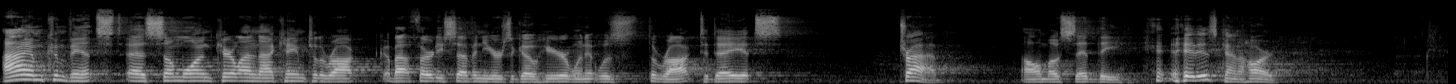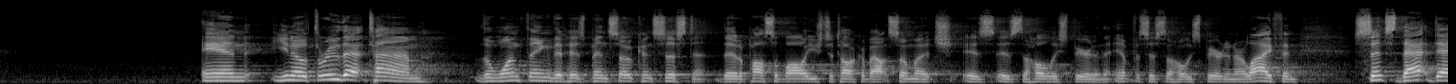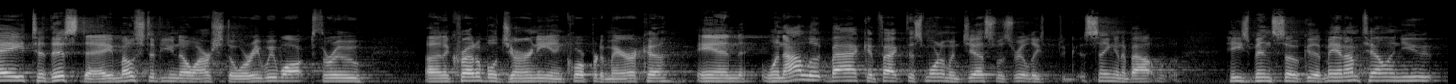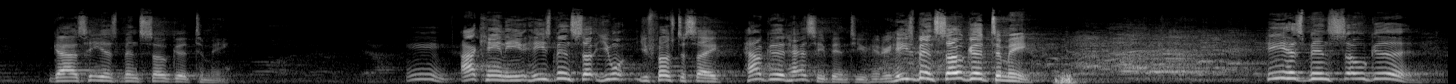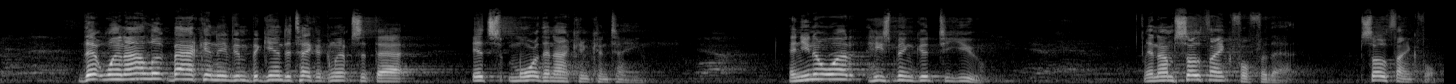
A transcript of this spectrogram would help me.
I am convinced, as someone, Caroline and I came to the Rock about 37 years ago here when it was the Rock. Today it's Tribe. I almost said the. it is kind of hard. And, you know, through that time, the one thing that has been so consistent that Apostle Paul used to talk about so much is, is the Holy Spirit and the emphasis of the Holy Spirit in our life. And since that day to this day, most of you know our story. We walked through an incredible journey in corporate America. And when I look back, in fact, this morning when Jess was really singing about, he's been so good. Man, I'm telling you, guys, he has been so good to me. Mm, I can't even. He's been so. You, you're supposed to say, How good has he been to you, Henry? He's been so good to me. He has been so good that when I look back and even begin to take a glimpse at that, it's more than I can contain. And you know what? He's been good to you. And I'm so thankful for that. So thankful.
